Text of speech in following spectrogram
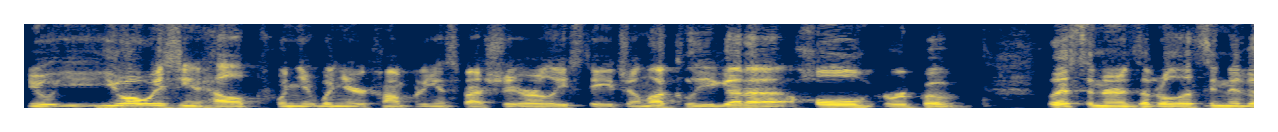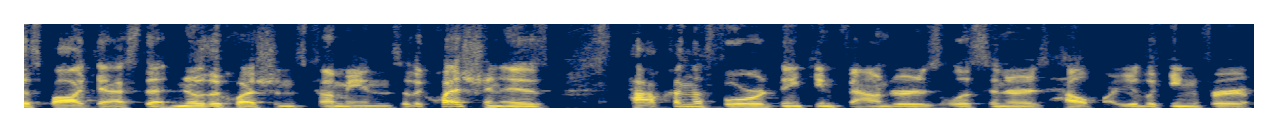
you you always need help when you when you're a company, especially early stage. And luckily, you got a whole group of listeners that are listening to this podcast that know the questions coming. So the question is, how can the forward thinking founders, listeners help? Are you looking for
